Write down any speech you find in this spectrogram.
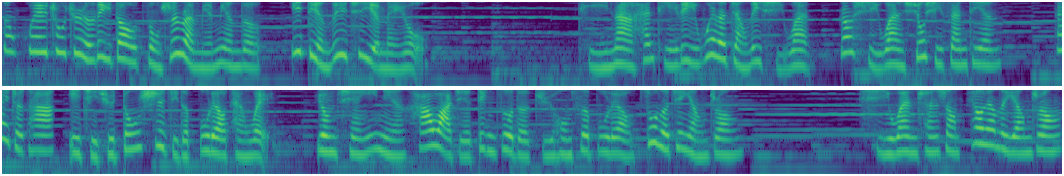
但挥出去的力道总是软绵绵的，一点力气也没有。缇娜和提利为了奖励喜万，让喜万休息三天，带着他一起去东市集的布料摊位，用前一年哈瓦节定做的橘红色布料做了件洋装。喜万穿上漂亮的洋装，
